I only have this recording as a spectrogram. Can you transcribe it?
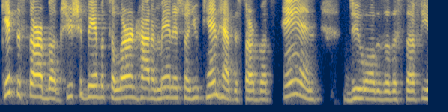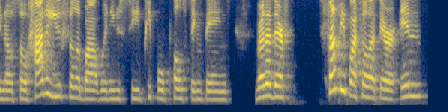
get the Starbucks. You should be able to learn how to manage so you can have the Starbucks and do all this other stuff, you know. So how do you feel about when you see people posting things, whether they're some people I feel like they're in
